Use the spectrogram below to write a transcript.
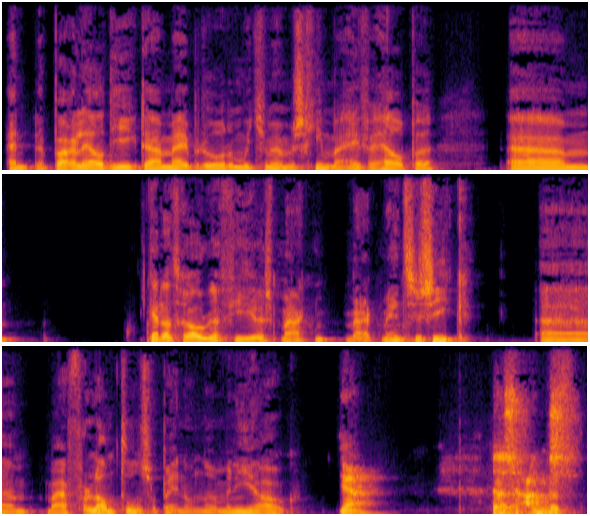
En de parallel die ik daarmee bedoel, dan moet je me misschien maar even helpen. Ehm, ja, dat coronavirus maakt, maakt mensen ziek, ehm, maar verlamt ons op een of andere manier ook. Ja, dat is angst.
